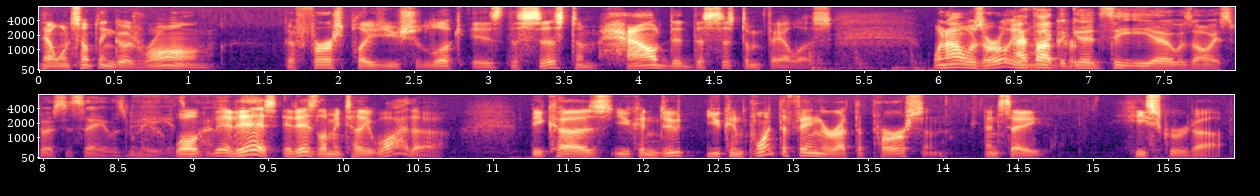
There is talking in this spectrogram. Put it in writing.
That when something goes wrong, the first place you should look is the system. How did the system fail us? When I was early, I thought the career- good CEO was always supposed to say it was me. It's well, it is. It is. Let me tell you why, though, because you can do. You can point the finger at the person and say he screwed up,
